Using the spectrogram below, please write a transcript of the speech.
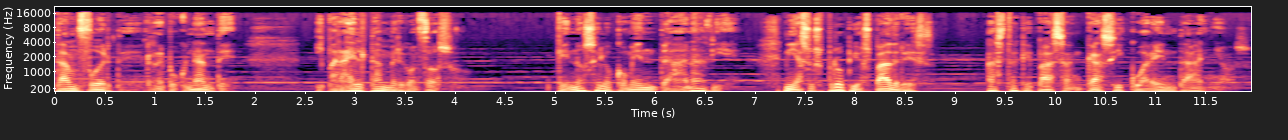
tan fuerte, repugnante y para él tan vergonzoso, que no se lo comenta a nadie, ni a sus propios padres, hasta que pasan casi 40 años.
